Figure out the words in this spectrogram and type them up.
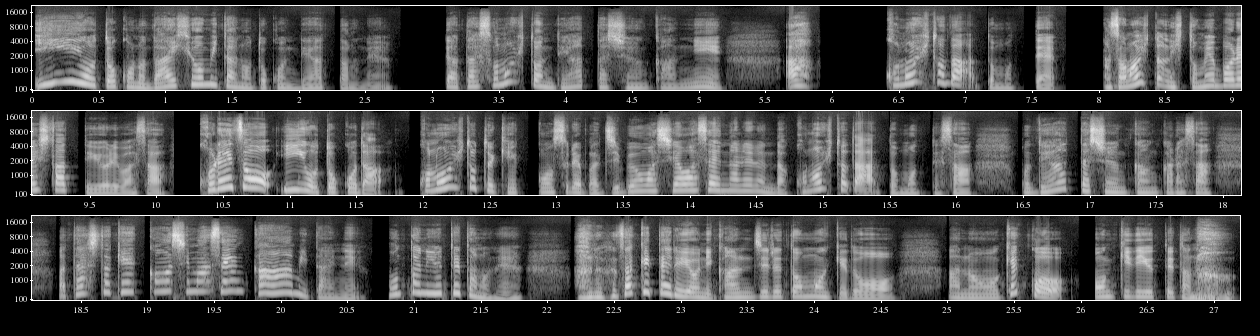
いい男の代表みたいな男に出会ったのね。で私その人に出会った瞬間にあこの人だと思って。その人に一目惚れしたっていうよりはさこれぞいい男だ。この人と結婚すれば自分は幸せになれるんだ。この人だと思ってさもう出会った瞬間からさ「私と結婚しませんか?」みたいに本当に言ってたのね。あのふざけてるように感じると思うけどあの結構本気で言ってたの。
